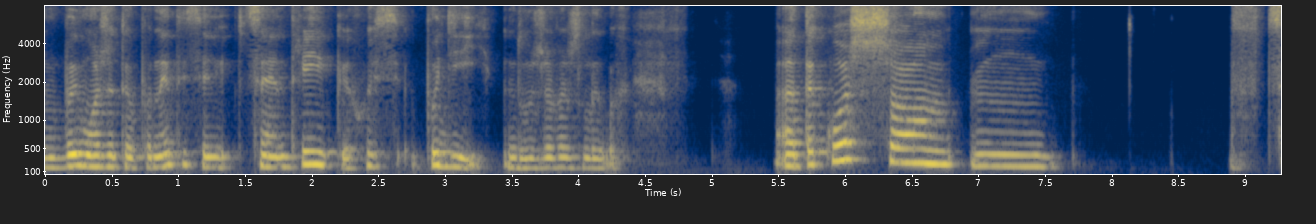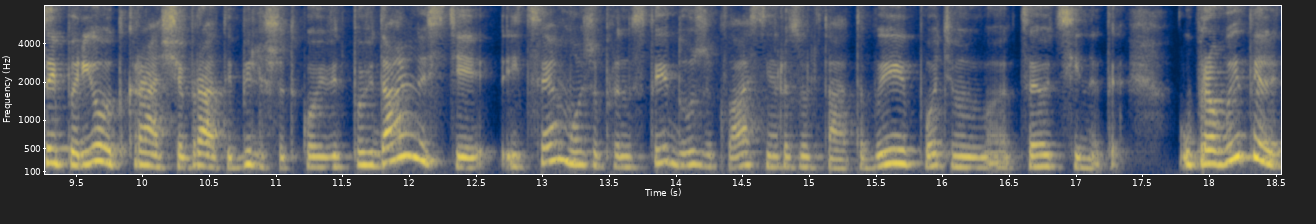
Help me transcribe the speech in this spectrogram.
ви можете опинитися в центрі якихось подій дуже важливих. Е, Також в цей період краще брати більше такої відповідальності, і це може принести дуже класні результати. Ви потім е, це оціните. Управитель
